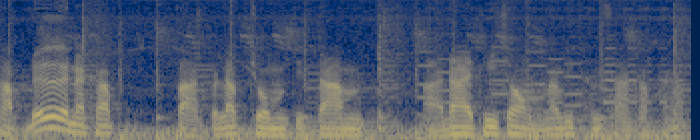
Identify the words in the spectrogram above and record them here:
ขับเด้อนะครับฝากไปรับชมติดตามอ่าได้ที่ช่องนาวิทย์หันษาขับนะครับ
